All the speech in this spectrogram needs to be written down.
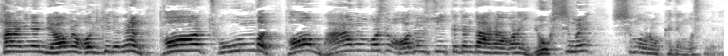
하나님의 명을 어기게 되면 더 좋은 것, 더 많은 것을 얻을 수 있게 된다라고 하는 욕심을 심어놓게 된 것입니다.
